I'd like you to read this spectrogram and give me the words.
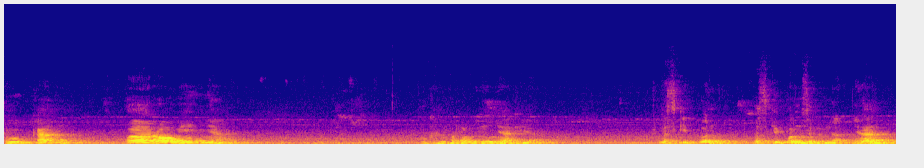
bukan perawinya bukan perawinya dia. Meskipun meskipun sebenarnya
